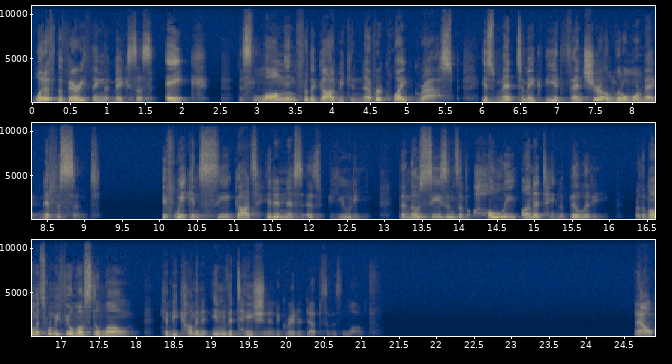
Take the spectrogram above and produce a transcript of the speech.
What if the very thing that makes us ache this longing for the God we can never quite grasp is meant to make the adventure a little more magnificent. If we can see God's hiddenness as beauty, then those seasons of holy unattainability, or the moments when we feel most alone, can become an invitation into greater depths of His love. Now,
